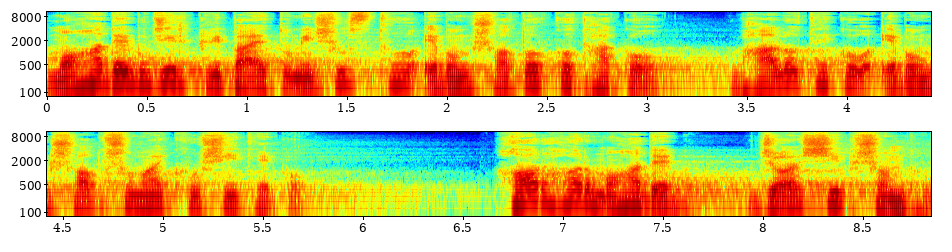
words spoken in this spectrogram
মহাদেবজির কৃপায় তুমি সুস্থ এবং সতর্ক থাকো, ভালো থেকো এবং সবসময় খুশি থেকো। হর হর মহাদেব, জয় শিব শম্ভু।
